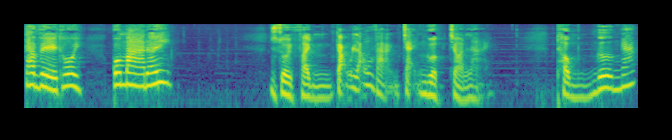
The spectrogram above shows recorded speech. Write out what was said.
ta về thôi, có ma đấy. Rồi phành cõng lão vạng chạy ngược trở lại. Thông ngơ ngác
